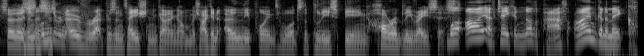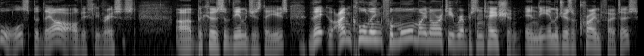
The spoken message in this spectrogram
So there's an under and over representation going on, which I can only point towards the police being horribly racist. Well, I have taken another path. I'm going to make calls, but they are obviously racist uh, because of the images they use. They, I'm calling for more minority representation in the images of crime photos.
